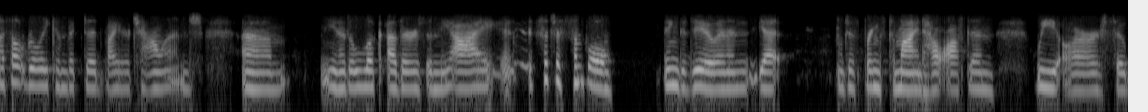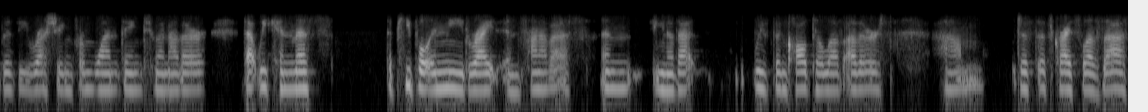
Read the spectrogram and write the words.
I felt really convicted by your challenge. Um, you know, to look others in the eye. It's such a simple thing to do, and yet it just brings to mind how often we are so busy rushing from one thing to another that we can miss the people in need right in front of us. And you know that we've been called to love others um, just as Christ loves us.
